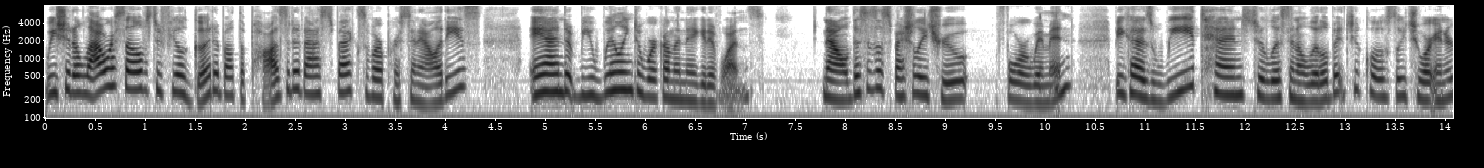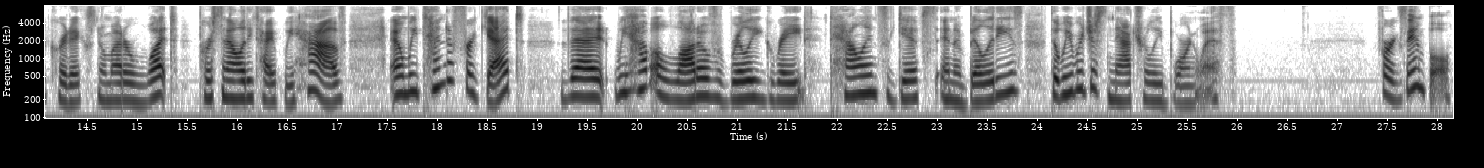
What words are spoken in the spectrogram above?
We should allow ourselves to feel good about the positive aspects of our personalities and be willing to work on the negative ones. Now, this is especially true for women because we tend to listen a little bit too closely to our inner critics no matter what personality type we have, and we tend to forget that we have a lot of really great talents, gifts, and abilities that we were just naturally born with. For example,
